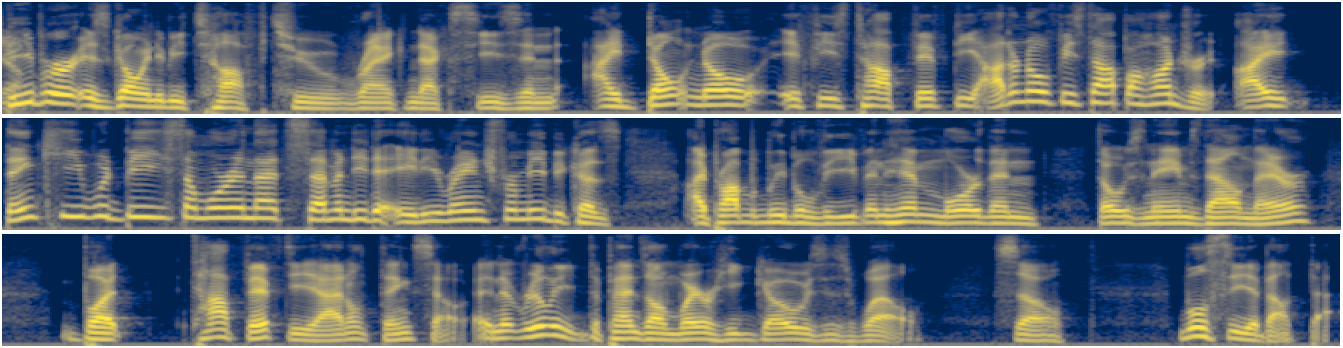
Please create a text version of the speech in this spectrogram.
Bieber is going to be tough to rank next season. I don't know if he's top 50. I don't know if he's top 100. I think he would be somewhere in that 70 to 80 range for me because I probably believe in him more than those names down there. But top 50, I don't think so. And it really depends on where he goes as well. So we'll see about that.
